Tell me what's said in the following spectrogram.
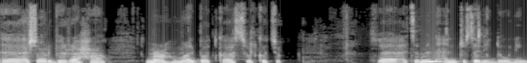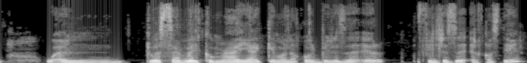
أشعر بالراحة معهما البودكاست والكتب. فأتمنى أن تساندوني وأن توسع بالكم معايا كما نقول بالجزائر. في الجزائر قصدي.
